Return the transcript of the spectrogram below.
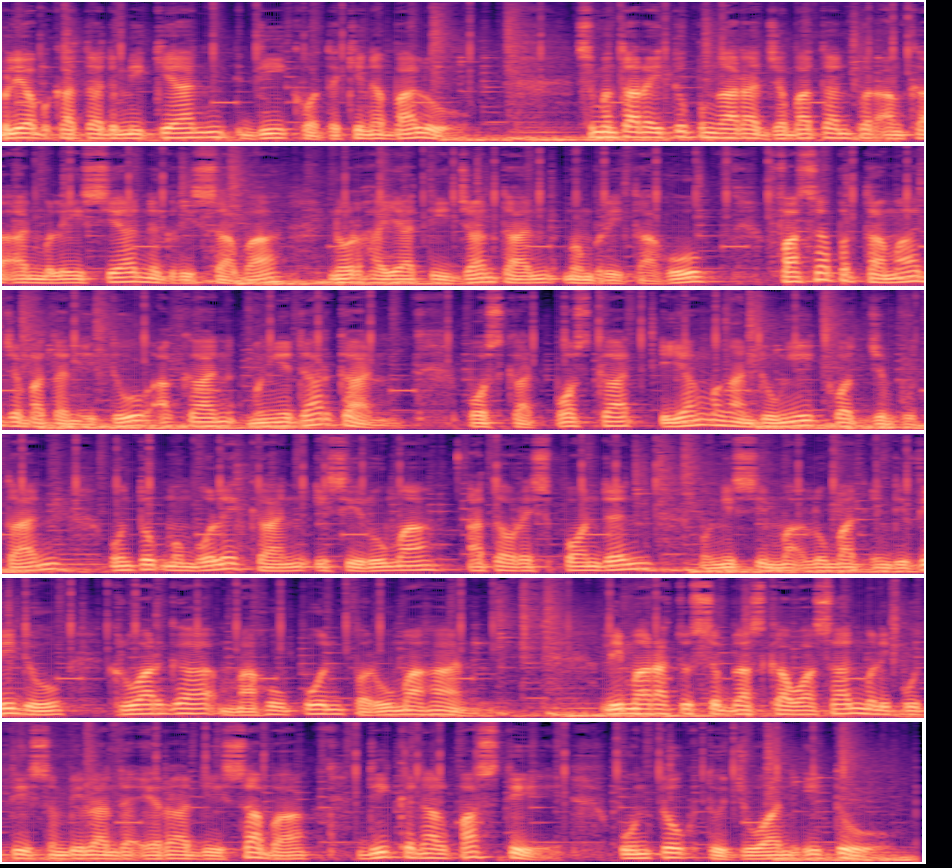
Beliau berkata demikian di Kota Kinabalu. Sementara itu, Pengarah Jabatan Perangkaan Malaysia Negeri Sabah, Nur Hayati Jantan, memberitahu fasa pertama jabatan itu akan mengedarkan postcard-postcard yang mengandungi kod jemputan untuk membolehkan isi rumah atau responden mengisi maklumat individu, keluarga mahupun perumahan. 511 kawasan meliputi 9 daerah di Sabah dikenal pasti untuk tujuan itu.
